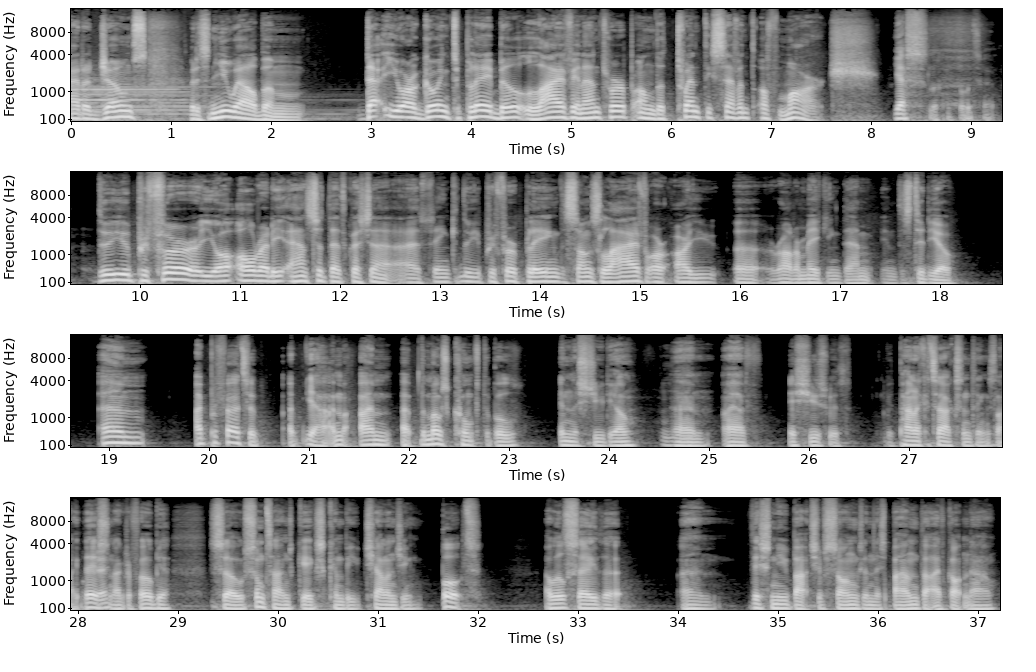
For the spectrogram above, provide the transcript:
Ryder Jones with his new album. That you are going to play, Bill, live in Antwerp on the 27th of March. Yes, looking forward to it. Do you prefer, you already answered that question, I think. Do you prefer playing the songs live or are you uh, rather making them in the studio? Um, I prefer to. Uh, yeah, I'm. I'm uh, the most comfortable in the studio. Um, I have issues with, with panic attacks and things like this and agoraphobia. So sometimes gigs can be challenging. But I will say that um, this new batch of songs and this band that I've got now,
